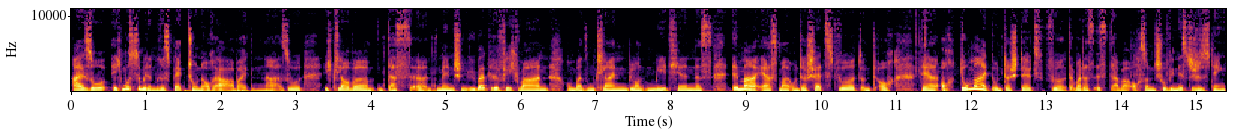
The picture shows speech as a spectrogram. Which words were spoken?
Also ich musste mir den Respekt schon auch erarbeiten. Ne? Also ich glaube, dass äh, Menschen übergriffig waren und bei so einem kleinen blonden Mädchen, das immer erstmal unterschätzt wird und auch der auch Dummheit unterstellt wird. Aber das ist aber auch so ein chauvinistisches Ding.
